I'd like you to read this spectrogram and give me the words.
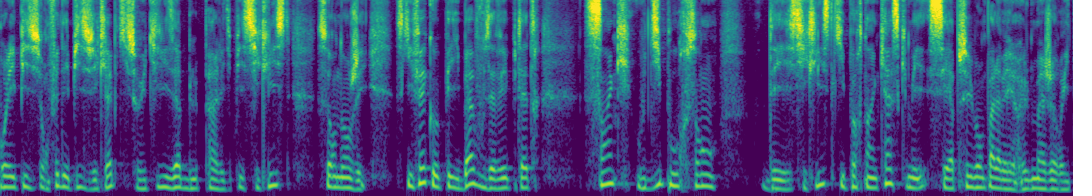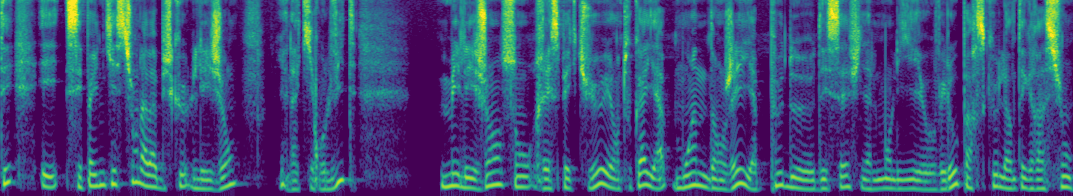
pour les pistes, on fait des pistes cyclables qui sont utilisables par les pistes cyclistes sans danger. Ce qui fait qu'aux Pays-Bas, vous avez peut-être 5 ou 10% des cyclistes qui portent un casque, mais c'est absolument pas la majorité. Et c'est pas une question là-bas, puisque les gens, il y en a qui roulent vite, mais les gens sont respectueux et en tout cas, il y a moins de danger, il y a peu de décès finalement liés au vélo parce que l'intégration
